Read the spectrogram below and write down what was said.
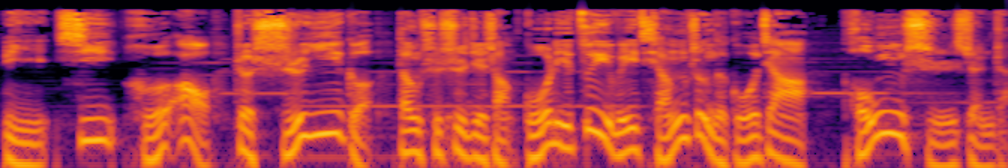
比、西、和、奥这十一个当时世界上国力最为强盛的国家同时宣战。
